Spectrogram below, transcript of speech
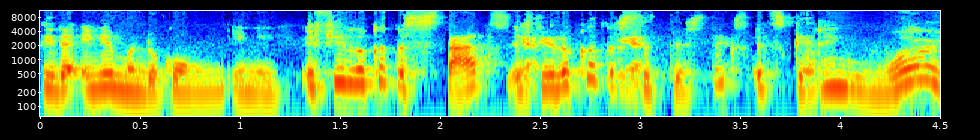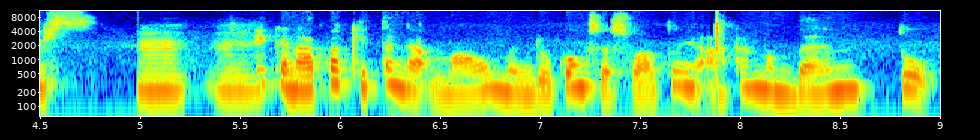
tidak ingin mendukung ini. If you look at the stats, yeah. if you look at the yeah. statistics, it's getting worse. Mm -hmm. Jadi kenapa kita nggak mau mendukung sesuatu yang akan membantu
